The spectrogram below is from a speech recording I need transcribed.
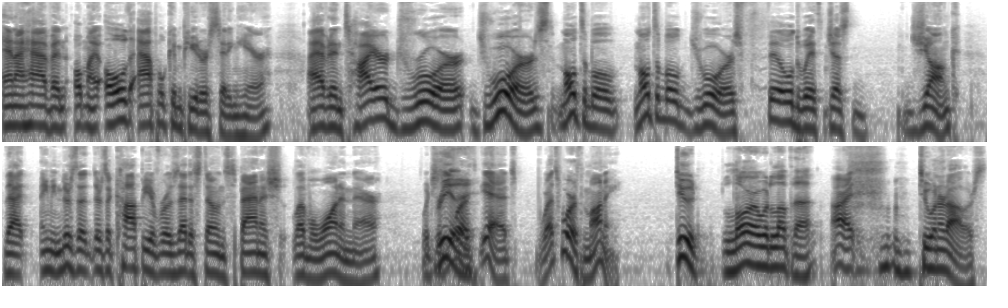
and I have an oh, my old Apple computer sitting here. I have an entire drawer, drawers, multiple multiple drawers filled with just junk. That I mean, there's a there's a copy of Rosetta Stone's Spanish level one in there, which is worth yeah, it's that's worth money. Dude, Laura would love that. All right, two hundred dollars.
